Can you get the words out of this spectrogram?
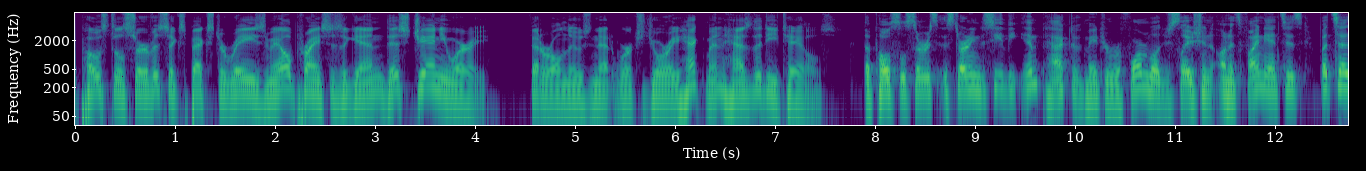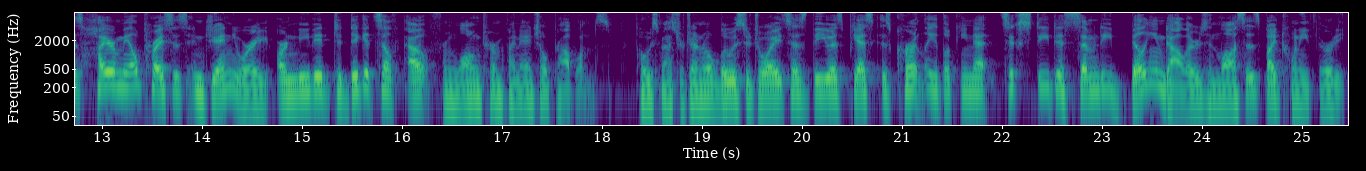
Postal Service expects to raise mail prices again this January. Federal News Network's Jory Heckman has the details. The Postal Service is starting to see the impact of major reform legislation on its finances, but says higher mail prices in January are needed to dig itself out from long term financial problems. Postmaster General Louis DeJoy says the USPS is currently looking at 60 to 70 billion dollars in losses by 2030.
